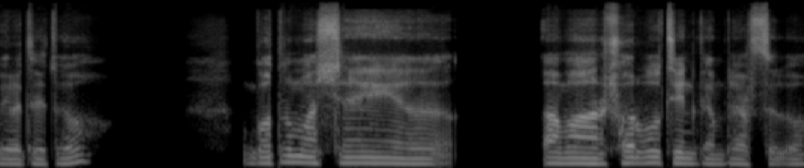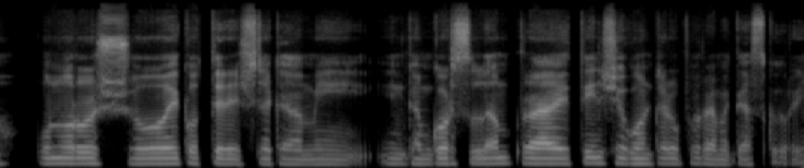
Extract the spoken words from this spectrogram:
করে দিত। গত মাসে আমার সর্বোচ্চ ইনকামটা আসছিল ৳১৫৩১ আমি ইনকাম করছিলাম। প্রায় ৩০০ ঘণ্টার উপরে আমি কাজ করি।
